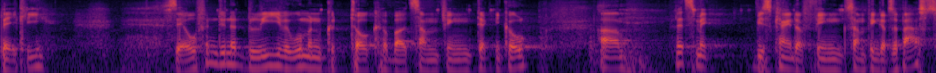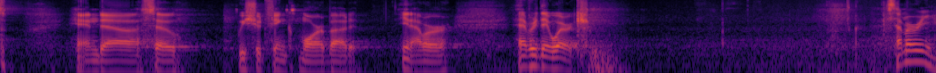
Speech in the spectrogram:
lately. They often do not believe a woman could talk about something technical. Um, let's make this kind of thing something of the past, and uh, so we should think more about it in our everyday work. Summary.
